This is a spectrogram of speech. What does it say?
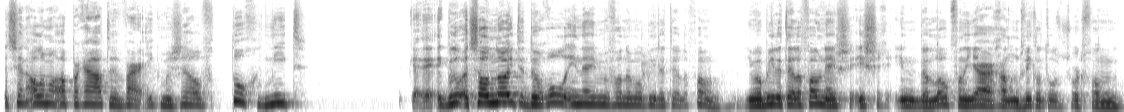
Het zijn allemaal apparaten waar ik mezelf toch niet. Ik bedoel, het zal nooit de rol innemen van een mobiele telefoon. Die mobiele telefoon heeft, is zich in de loop van de jaren gaan ontwikkelen tot een soort van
